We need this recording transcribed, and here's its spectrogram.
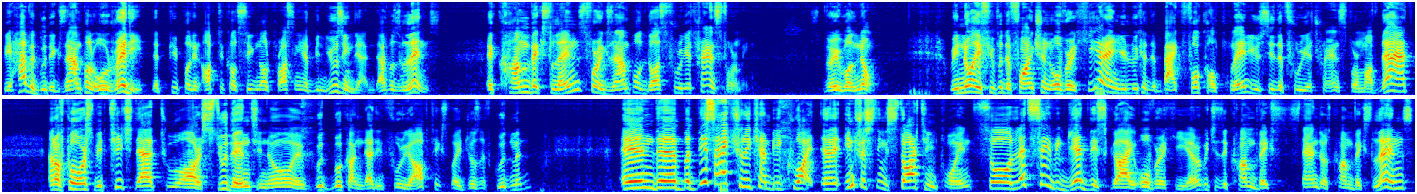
we have a good example already that people in optical signal processing have been using that. That was lens. A convex lens, for example, does Fourier transforming. It's very well known. We know if you put the function over here and you look at the back focal plane, you see the Fourier transform of that. And of course, we teach that to our students, you know, a good book on that in Fourier optics by Joseph Goodman. And, uh, but this actually can be quite an uh, interesting starting point. So let's say we get this guy over here, which is a convex, standard convex lens.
